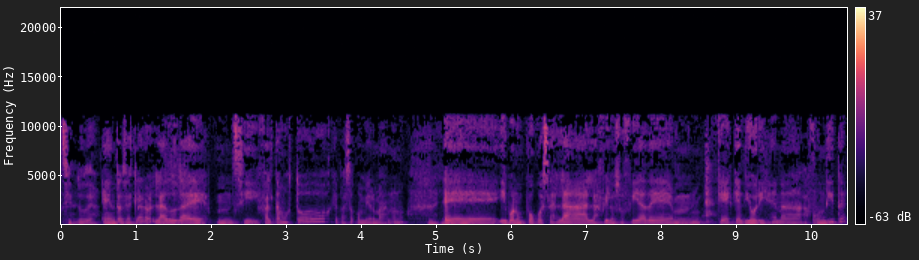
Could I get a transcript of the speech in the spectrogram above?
Sin duda. Entonces, claro, la duda es mm, si faltamos todos, ¿qué pasa con mi hermano? ¿no? Eh, y bueno, un poco esa es la, la filosofía de, mm, que, que dio origen a, a Fundite.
